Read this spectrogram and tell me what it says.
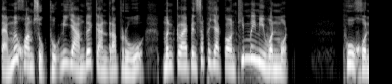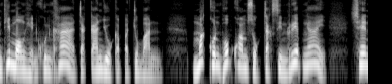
แต่เมื่อความสุขถูกนิยามด้วยการรับรู้ มันกลายเป็นทรัพยากรที่ไม่มีวันหมด ผู้คนที่มองเห็นคุณค่าจากการอยู่กับปัจจุบัน มักค้นพบความสุขจากสิ่งเรียบง่าย เช่น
